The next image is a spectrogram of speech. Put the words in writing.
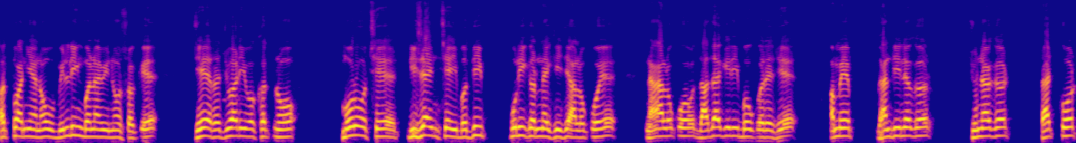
અથવા ત્યાં નવું બિલ્ડિંગ બનાવી ન શકે. જે રજવાડી વખતનો મોરો છે, ડિઝાઇન છે, એ બધી પૂરી કરી નાખી છે આ લોકોએ. ને આ લોકો દાદાગીરી બહુ કરે છે. અમે ગાંધીનગર, જુનાગઢ, રાજકોટ,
